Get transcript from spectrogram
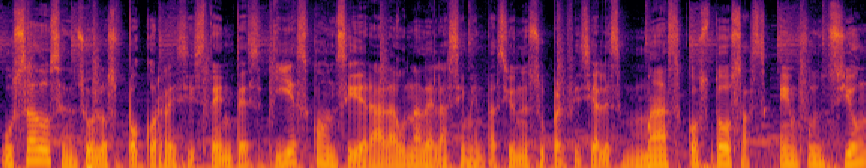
usados en suelos poco resistentes y es considerada una de las cimentaciones superficiales más costosas en función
